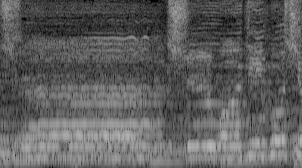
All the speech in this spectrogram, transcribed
这是我的呼求，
